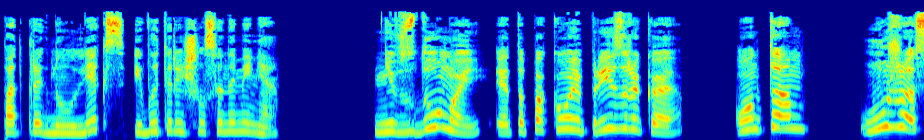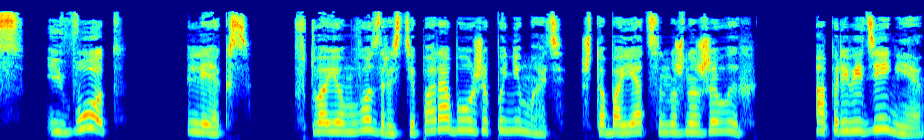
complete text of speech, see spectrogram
Подпрыгнул Лекс и вытаращился на меня. «Не вздумай, это покой призрака. Он там ужас, и вот...» «Лекс, в твоем возрасте пора бы уже понимать, что бояться нужно живых, а привидения...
